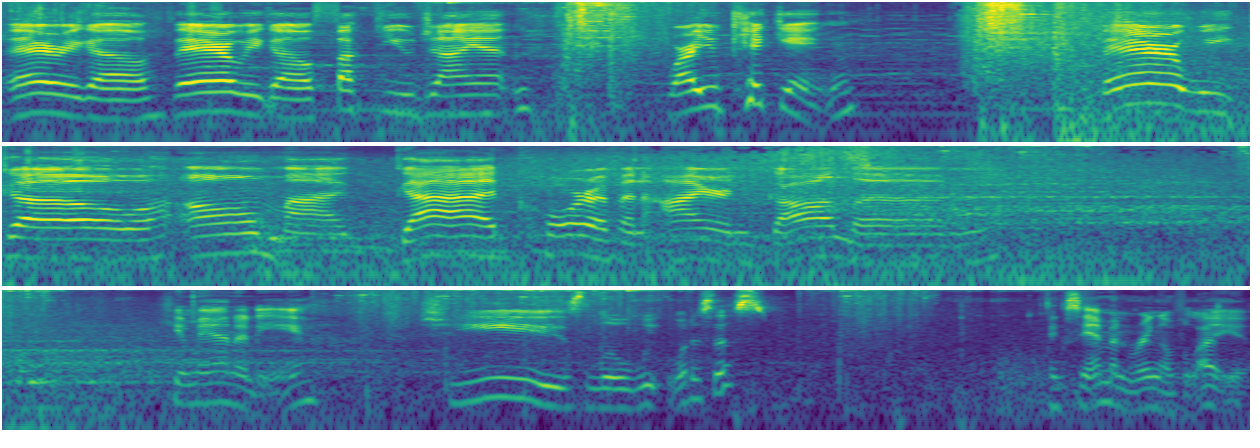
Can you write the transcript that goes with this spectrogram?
There we go. There we go. Fuck you, giant. Why are you kicking? There we go. Oh my god. Core of an iron golem. Humanity. Jeez, Louis. What is this? Examine Ring of Light.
